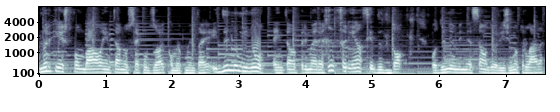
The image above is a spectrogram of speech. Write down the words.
Marquês de Pombal, então no século XVIII, como eu comentei, e denominou então a primeira referência de DOC ou denominação de origem controlada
